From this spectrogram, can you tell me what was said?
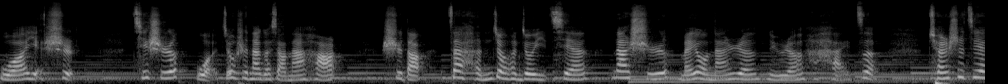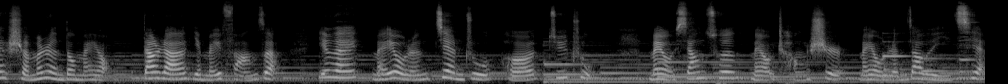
我也是，其实我就是那个小男孩。是的，在很久很久以前，那时没有男人、女人和孩子，全世界什么人都没有，当然也没房子。因为没有人建筑和居住，没有乡村，没有城市，没有人造的一切。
